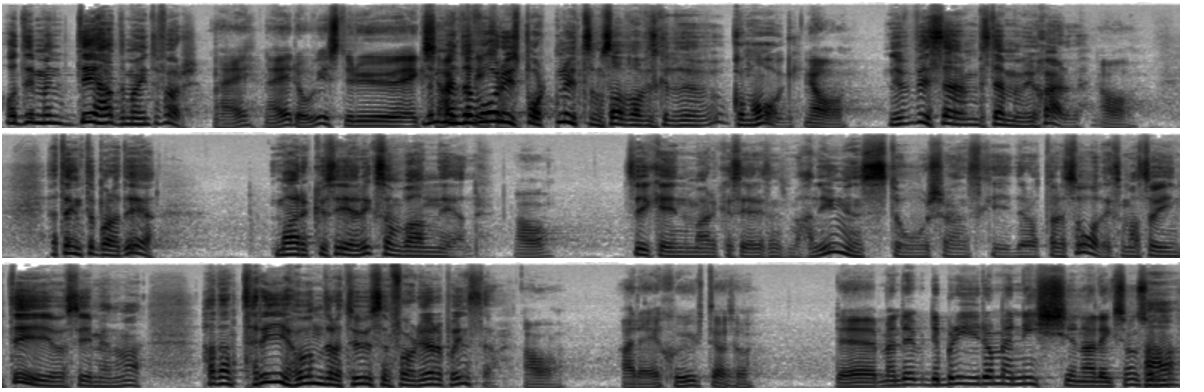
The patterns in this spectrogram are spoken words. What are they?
Och det, men det hade man ju inte förr. Nej, nej, då visste du ju exakt. Men då var det ju liksom. Sportnytt som sa vad vi skulle komma ihåg. Ja, Nu bestäm- bestämmer vi själv. ja, Jag tänkte bara det. Marcus Eriksson vann igen. ja. Så gick jag in i Marcus Eriksson, han är ju ingen stor svensk idrottare så liksom, alltså inte i man- hade han 300 000 följare på Instagram. Ja, ja det är sjukt alltså. Det, men det, det blir ju de här nischerna liksom som,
